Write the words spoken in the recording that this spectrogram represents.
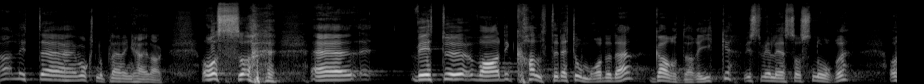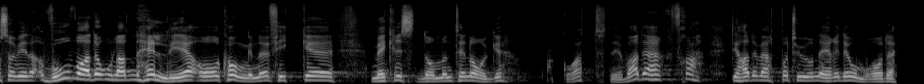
Ja, litt eh, voksenopplæring her i dag. Og så eh, Vet du hva de kalte dette området der? Garderiket, hvis vi leser Snorre. Og så videre. Hvor var det Olav den hellige og kongene fikk eh, med kristendommen til Norge? Akkurat, det var derfra. De hadde vært på tur ned i det området.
